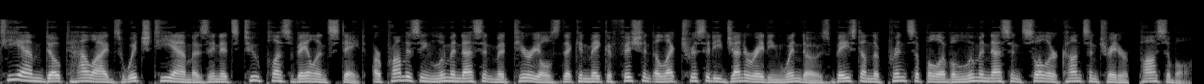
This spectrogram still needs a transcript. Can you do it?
TM-doped halides which TM is in its 2 plus valence state, are promising luminescent materials that can make efficient electricity generating windows based on the principle of a luminescent solar concentrator, possible.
